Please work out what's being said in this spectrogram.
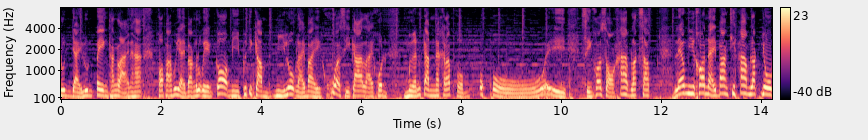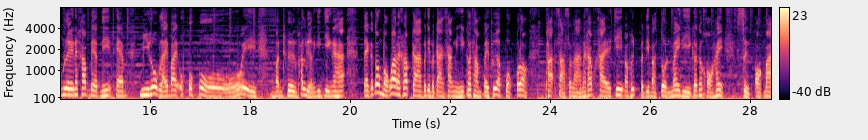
รุ่นใหญ่รุ่นเป้งทั้งหลายนะฮะพอพระผู้ใหญ่บางรูปเองก็มีพฤติกรรมมีโรคหลายใบขั้วสีกาหลายคนเหมือนกันนะครับผม โอ้โหสิ่งข้อ 2 ห้ามลักทรัพย์ แล้วมีข้อไหนบ้างที่ห้ามลักโยมเลยนะครับ แบบนี้แถมมีโรคหลายใบ โอ้โหบันเทิงพระเหลืองจริงๆนะฮะแต่ก็ต้องบอกว่านะครับการปฏิบัติการครั้งนี้ก็ทำไปเพื่อปกป้องพระศาสนานะครับ ใครที่ประพฤติปฏิบัติตนไม่ดีก็ต้องขอให้สึกออกมา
